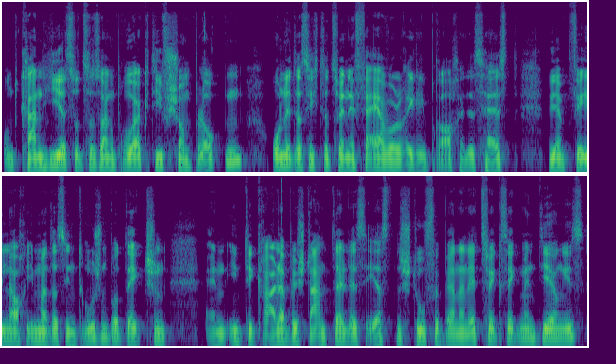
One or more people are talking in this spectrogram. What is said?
und kann hier sozusagen proaktiv schon blocken, ohne dass ich dazu eine Firewall-Regel brauche. Das heißt, wir empfehlen auch immer, dass Intrusion Protection ein integraler Bestandteil des ersten Stufe bei einer Netzwerksegmentierung ist,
